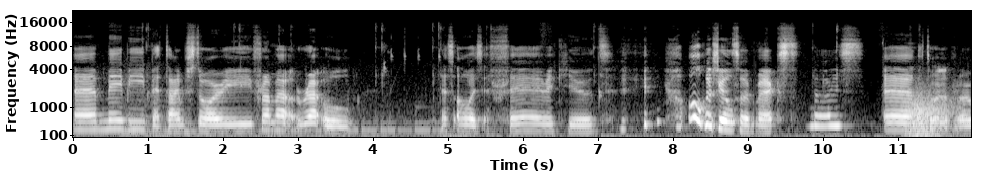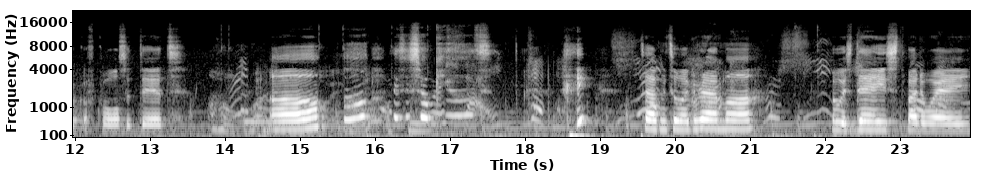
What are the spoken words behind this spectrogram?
Uh, maybe bedtime story from uh, Raoul. That's always very cute. All her skills are maxed. Nice. And the toilet broke, of course it did. Oh, oh this is so cute. Talking to her grandma, who is dazed, by the way.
